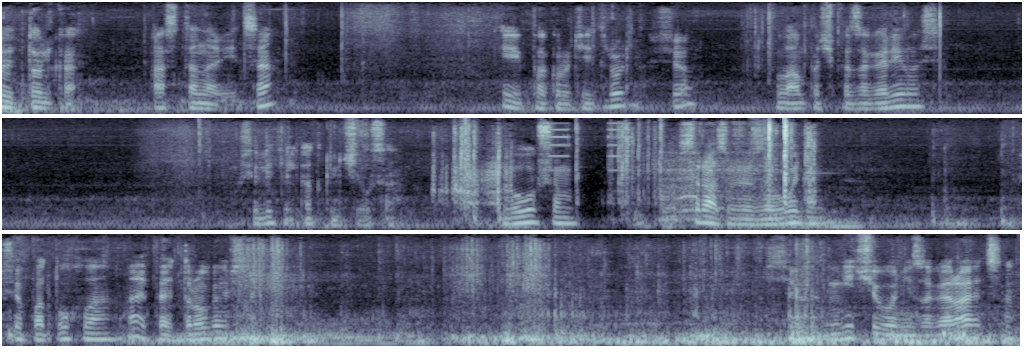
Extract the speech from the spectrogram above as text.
Стоит только остановиться и покрутить руль. Все, лампочка загорелась. Усилитель отключился. Глушим. Сразу же заводим. Все потухло. Опять трогаешься. Все, ничего не загорается.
